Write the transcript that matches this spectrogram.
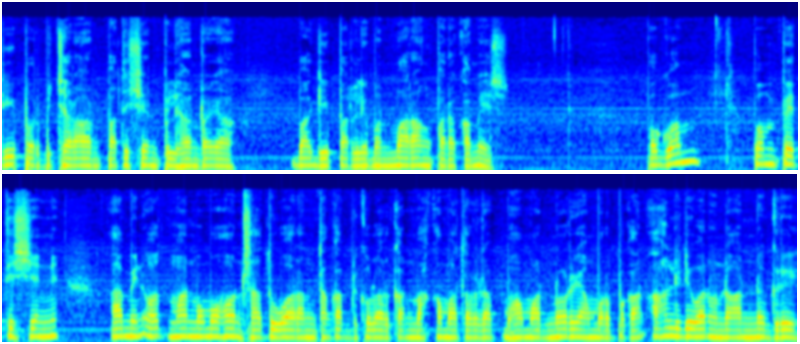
di perbicaraan Patisien pilihan raya bagi Parlimen Marang pada Kamis. Peguam pempetisien Amin Otman memohon satu waran tangkap dikeluarkan mahkamah terhadap Muhammad Nur yang merupakan ahli Dewan Undangan Negeri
